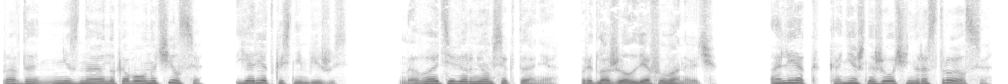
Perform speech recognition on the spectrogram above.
Правда, не знаю, на кого он учился. Я редко с ним вижусь. «Давайте вернемся к Тане», — предложил Лев Иванович. Олег, конечно же, очень расстроился.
